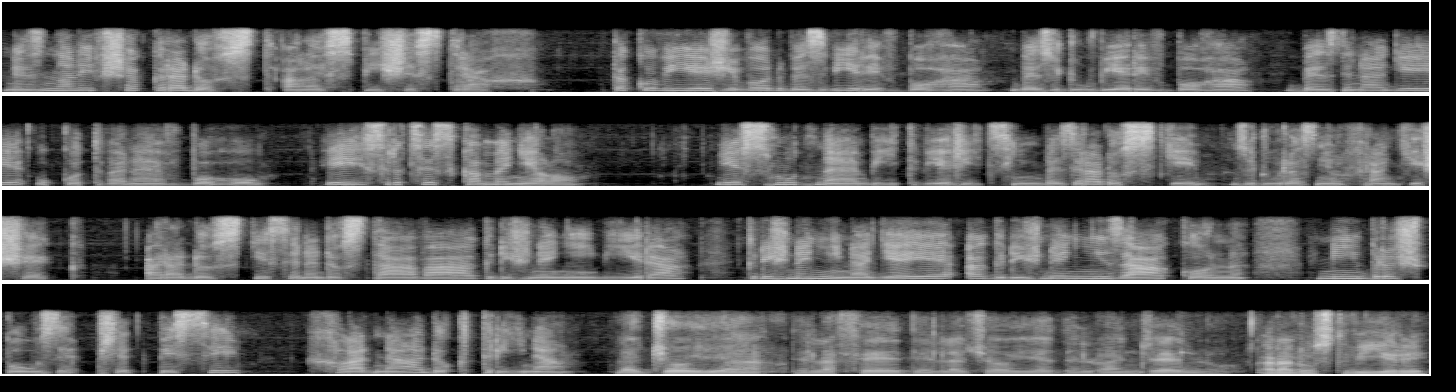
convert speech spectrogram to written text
Neznali však radost, ale spíše strach. Takový je život bez víry v Boha, bez důvěry v Boha, bez naděje ukotvené v Bohu. Jejich srdce skamenělo. Je smutné být věřícím bez radosti, zdůraznil František. A radosti se nedostává, když není víra, když není naděje a když není zákon, nýbrž pouze předpisy, chladná doktrína. La gioia della fede, la gioia del Vangelo Radost víry,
